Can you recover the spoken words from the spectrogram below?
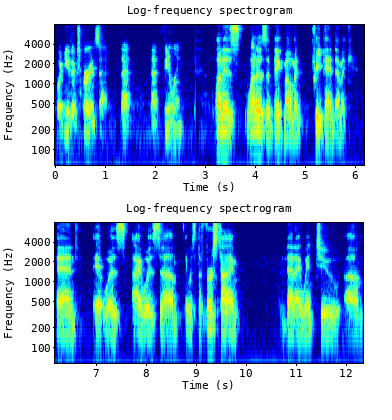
when you've experienced that that that feeling. One is one is a big moment pre-pandemic, and it was I was um, it was the first time that I went to um,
